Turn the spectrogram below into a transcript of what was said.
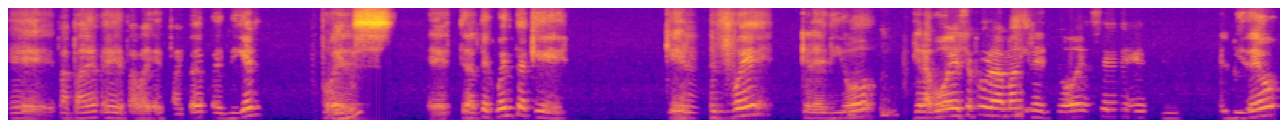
eh, papá de, eh, papá- el papá de Miguel, pues, este, date cuenta que, que él fue, que le dio, grabó ese programa y le dio ese, el, el video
